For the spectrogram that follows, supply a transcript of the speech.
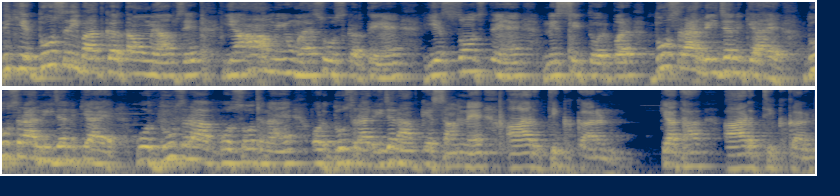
देखिए, दूसरी बात करता हूँ मैं आपसे। यहाँ हम यूँ महसूस करते हैं, ये सोचते हैं निश्चित तौर पर, दूसरा रीजन क्या है? दूसरा रीजन क्या है? वो दूसरा आपको सोचना है और दूसरा रीजन आपके सामने आर्थिक कारण। क्या था? आर्थिक कारण।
